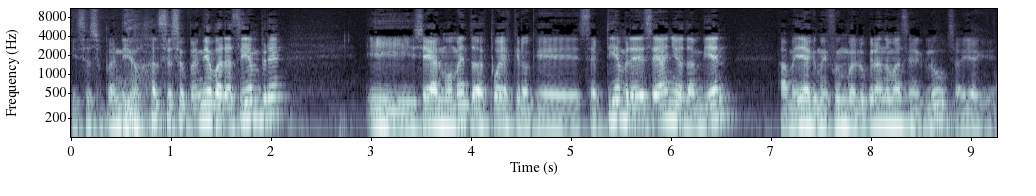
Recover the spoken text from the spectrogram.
y se suspendió. se suspendió para siempre. Y llega el momento después, creo que septiembre de ese año también, a medida que me fui involucrando más en el club, sabía que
